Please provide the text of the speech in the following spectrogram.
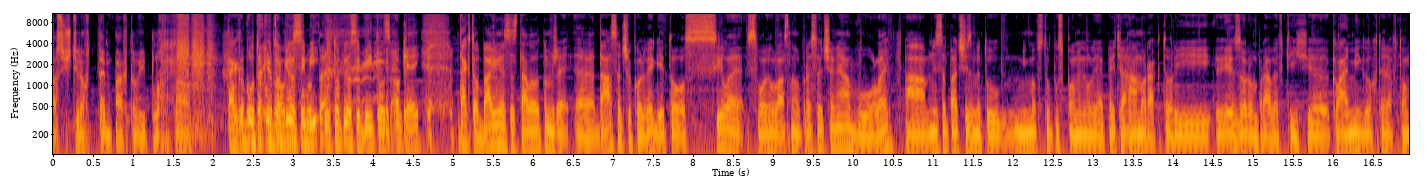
asi štyroch tempách to vyplo. No. Tak to utopil, si, utopil si Beatles, OK. Takto, bavíme sa stále o tom, že e, dá sa čokoľvek, je to o sile svojho vlastného presvedčenia, vôle. A mne sa páči, sme tu mimo vstupu spomenuli aj Peťa Hamora, ktorý je vzorom práve v tých e, climbingoch, teda v tom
